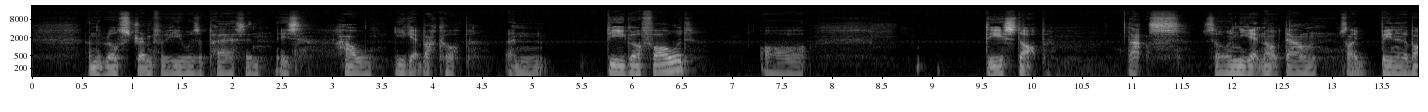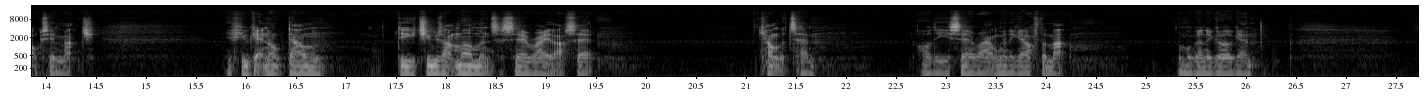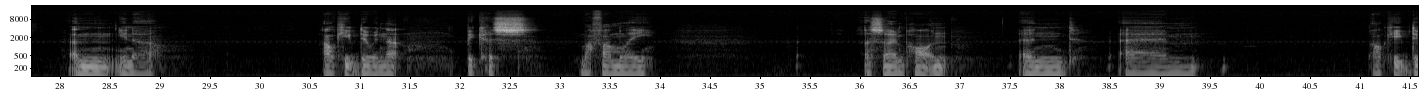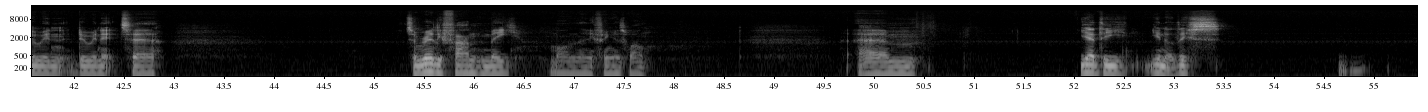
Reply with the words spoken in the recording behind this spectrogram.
and the real strength of you as a person is how you get back up. And do you go forward or do you stop? That's so when you get knocked down, it's like being in a boxing match. If you get knocked down, do you choose that moment to say, right, that's it, count the 10? Or do you say, right, I'm going to get off the mat and we're going to go again? And, you know, I'll keep doing that because my family are so important and um, I'll keep doing doing it to to really fan me more than anything as well. Um, yeah, the you know this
